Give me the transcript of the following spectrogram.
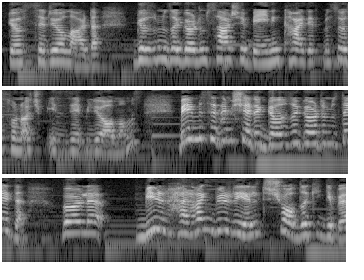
bölümünde gösteriyorlardı. Gözümüzde gördüğümüz her şeyi beynin kaydetmesi ve sonra açıp izleyebiliyor olmamız. Benim istediğim şey de gözle gördüğümüz değil de böyle bir herhangi bir reality show'daki gibi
